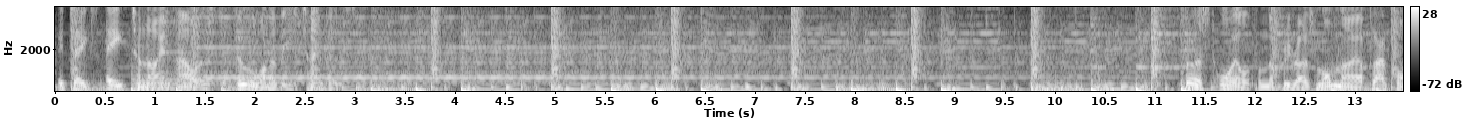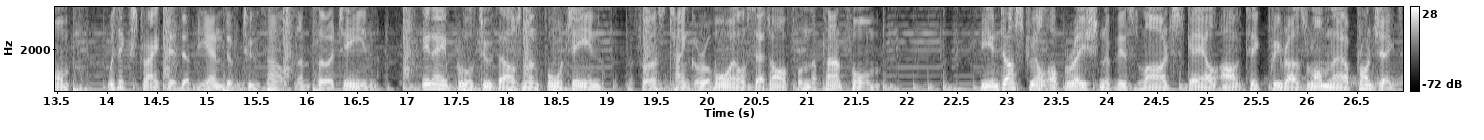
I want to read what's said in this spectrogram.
it takes 8 to 9 hours to fill one of these tankers. First oil from the Prirazlomnaya platform was extracted at the end of 2013. In April 2014, the first tanker of oil set off from the platform. The industrial operation of this large-scale Arctic Prirazlomnaya project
